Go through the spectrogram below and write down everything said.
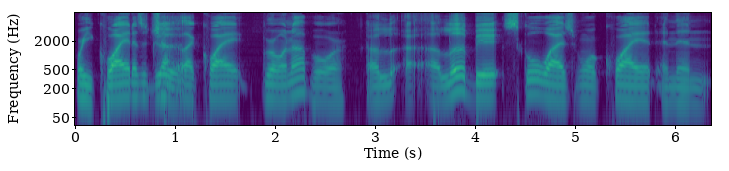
Were you quiet as a child, like quiet growing up, or a, a, a little bit, school wise more quiet, and then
